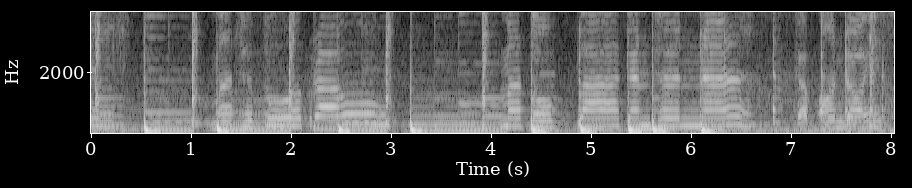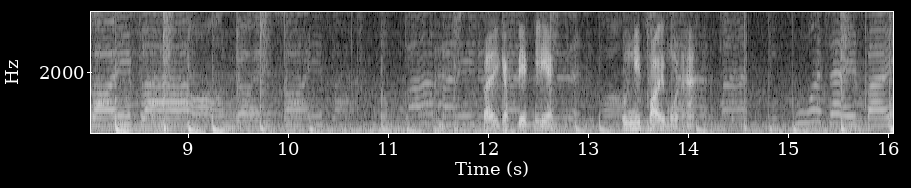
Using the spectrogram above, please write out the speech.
ย มาเถอะพวกเรา มาตกปลากันเถอะนะ กับอ่อนดอยซอยปลาอ่อนดอยซอยปลาตกปลาไปไซส์กระเปียกเลี้ยงพวกนี้ปล่อยหมดฮะหัวใจไป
